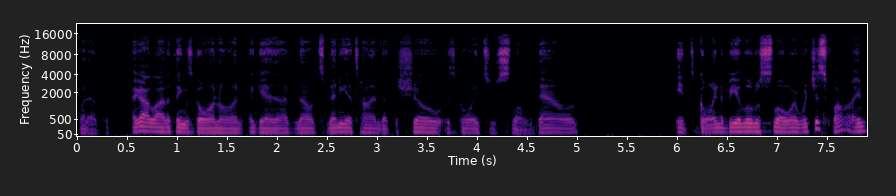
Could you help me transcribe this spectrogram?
whatever. I got a lot of things going on. Again, I've announced many a time that the show is going to slow down. It's going to be a little slower, which is fine.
